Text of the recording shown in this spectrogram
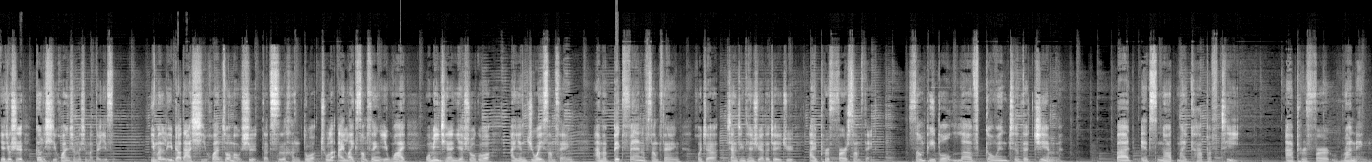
也就是更喜欢什么什么的意思。英文里表达喜欢做某事的词很多，除了 I like something 以外，我们以前也说过 I enjoy something, I'm a big fan of something，或者像今天学的这一句 I prefer something。Some people love going to the gym but it's not my cup of tea. I prefer running.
